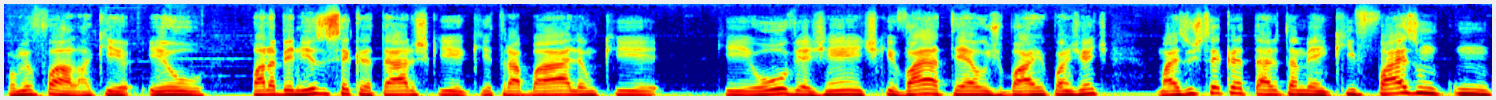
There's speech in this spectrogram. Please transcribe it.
como eu falo, aqui eu parabenizo os secretários que, que trabalham, que, que ouve a gente, que vai até os bairros com a gente, mas os secretários também que faz um, um,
